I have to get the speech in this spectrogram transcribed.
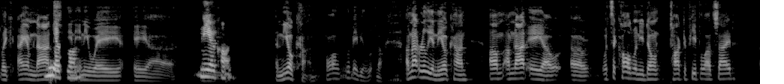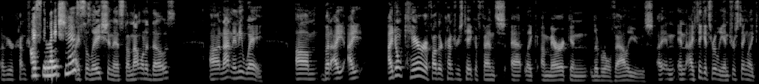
like, I am not neocon. in any way a uh, neocon. A, a neocon. Well, maybe a, little. no. I'm not really a neocon. Um, I'm not a uh, uh, what's it called when you don't talk to people outside of your country? Isolationist. Isolationist. I'm not one of those. Uh, not in any way. Um, but I, I I don't care if other countries take offense at like American liberal values. I, and and I think it's really interesting. Like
